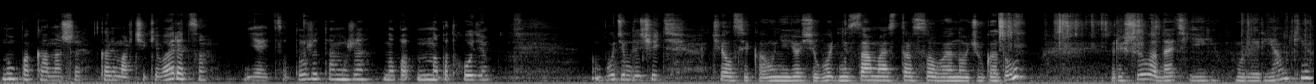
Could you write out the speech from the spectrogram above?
Ну, пока наши кальмарчики варятся, яйца тоже там уже на, на подходе. Будем лечить Челсика. У нее сегодня самая стрессовая ночь в году решила дать ей валерьянки,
